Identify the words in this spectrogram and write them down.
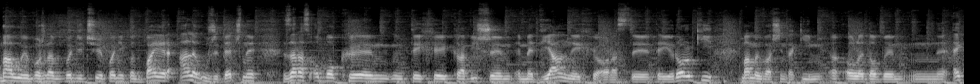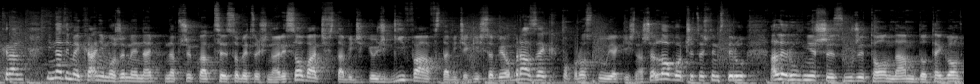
mały, można by powiedzieć poniekąd bajer, ale użyteczny. Zaraz obok tych klawiszy medialnych oraz tej rolki mamy właśnie taki OLEDowy mm, ekran i na tym ekranie możemy na, na przykład sobie coś narysować, wstawić jakiegoś gifa, wstawić jakiś sobie obrazek, po prostu jakieś nasze logo czy coś w tym stylu, ale również służy to nam do tego,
